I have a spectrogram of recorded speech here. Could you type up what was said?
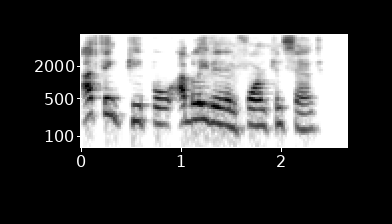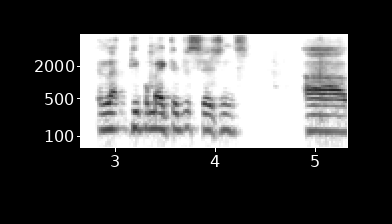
I think people, I believe in informed consent and letting people make their decisions. Uh,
